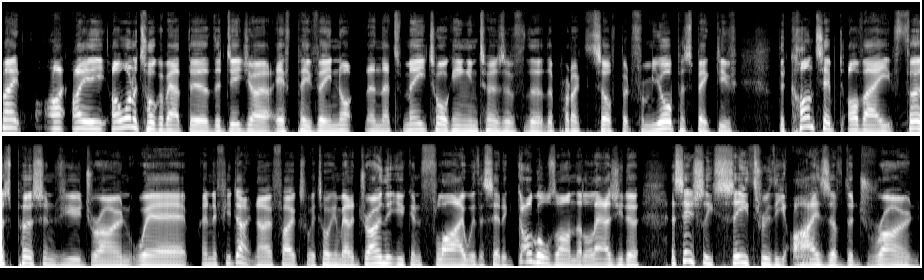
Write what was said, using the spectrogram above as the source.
Mate, I, I, I want to talk about the, the DJI FPV, not and that's me talking in terms of the, the product itself, but from your perspective, the concept of a first person view drone where and if you don't know, folks, we're talking about a drone that you can fly with a set of goggles on that allows you to essentially see through the eyes of the drone.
